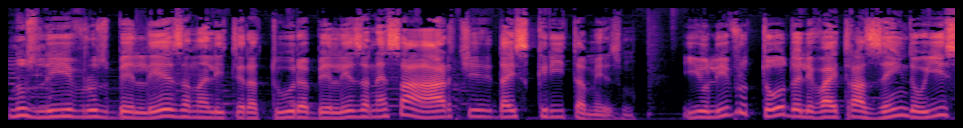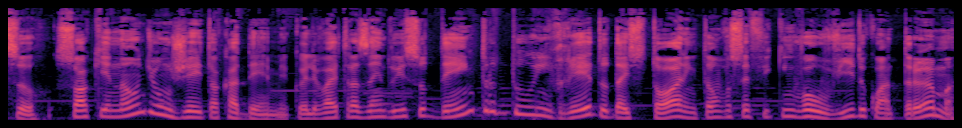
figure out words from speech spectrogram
nos livros, beleza na literatura, beleza nessa arte da escrita mesmo. E o livro todo ele vai trazendo isso, só que não de um jeito acadêmico, ele vai trazendo isso dentro do enredo da história, então você fica envolvido com a trama,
